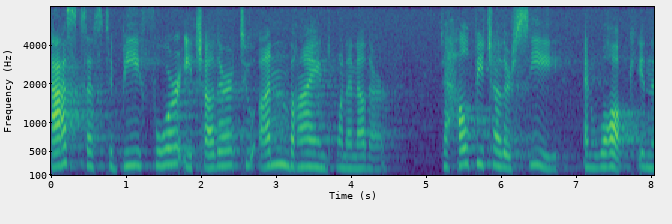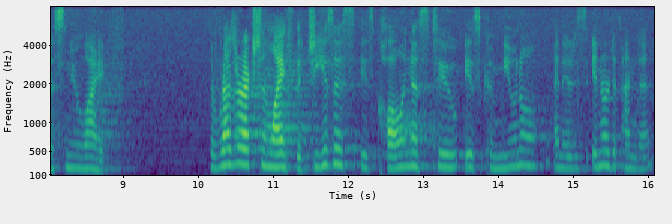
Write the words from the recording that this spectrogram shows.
asks us to be for each other, to unbind one another, to help each other see and walk in this new life. The resurrection life that Jesus is calling us to is communal and it is interdependent.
